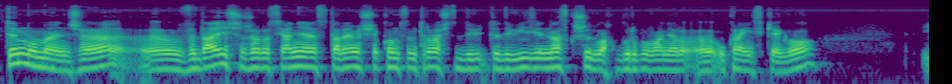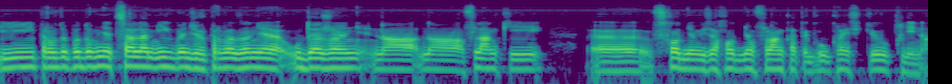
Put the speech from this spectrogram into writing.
W tym momencie e, wydaje się, że Rosjanie starają się koncentrować te, dywi- te dywizje na skrzydłach ugrupowania e, ukraińskiego i prawdopodobnie celem ich będzie wyprowadzenie uderzeń na, na flanki e, wschodnią i zachodnią flankę tego ukraińskiego klina.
